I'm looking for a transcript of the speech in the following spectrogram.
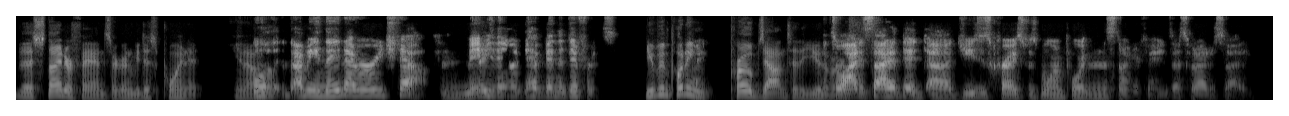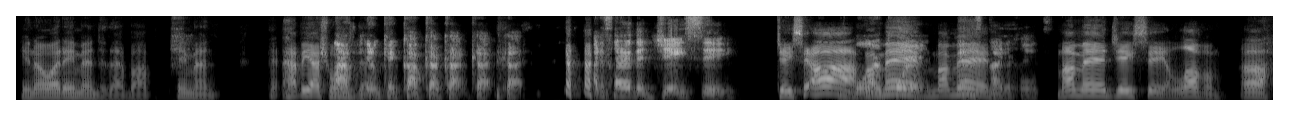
the Snyder fans are going to be disappointed. You know. Well, I mean, they never reached out, and maybe they, they would have been the difference. You've been putting right. probes out into the universe. So I decided that uh, Jesus Christ was more important than the Snyder fans. That's what I decided. You know what? Amen to that, Bob. Amen. Happy Ash Wednesday. No, cut, cut, cut, cut, cut. I decided that JC. JC, ah, my man, my man, my man, JC. I love him. Ah,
